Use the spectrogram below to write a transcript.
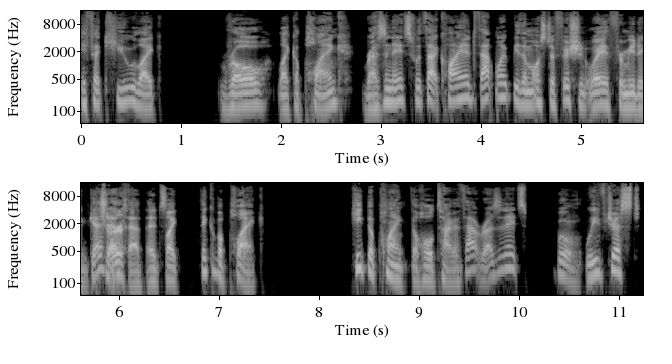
if a cue like row like a plank resonates with that client that might be the most efficient way for me to get sure. at that. It's like think of a plank. Keep a plank the whole time. If that resonates boom we've just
